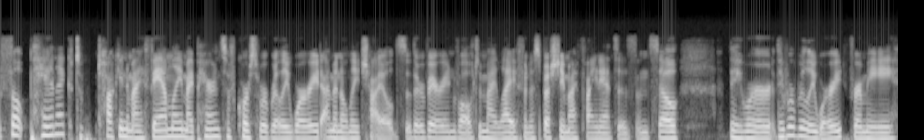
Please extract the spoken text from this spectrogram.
felt panicked talking to my family. My parents of course were really worried. I'm an only child so they're very involved in my life and especially my finances. And so they were they were really worried for me.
